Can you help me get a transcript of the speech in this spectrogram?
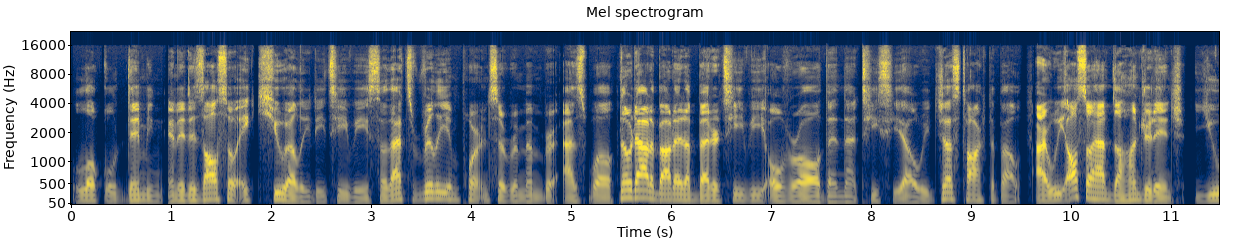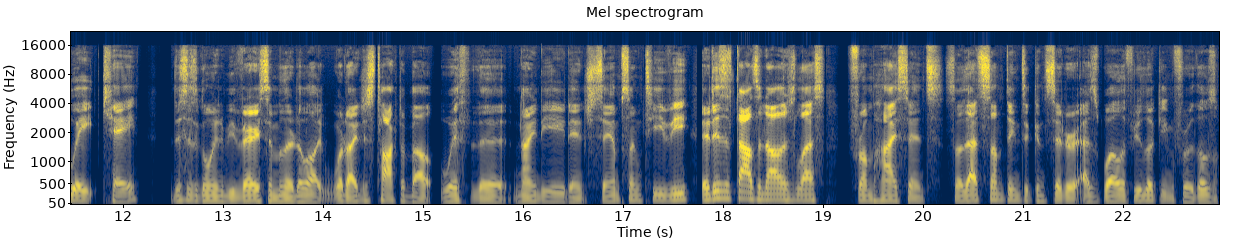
local dimming and it is also a QLED TV. So that's really important to remember as well. No doubt about it, a better TV overall than that TCL we just talked about. All right, we also have the 100 inch U8K. This is going to be very similar to like what I just talked about with the 98 inch Samsung TV. It is a thousand dollars less from Hisense, so that's something to consider as well if you're looking for those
